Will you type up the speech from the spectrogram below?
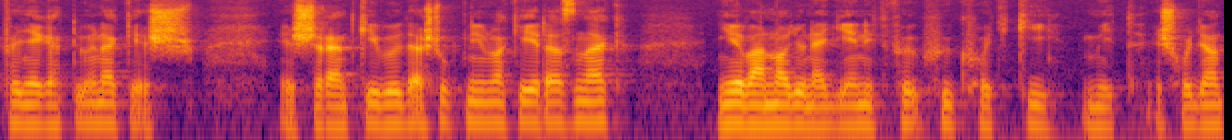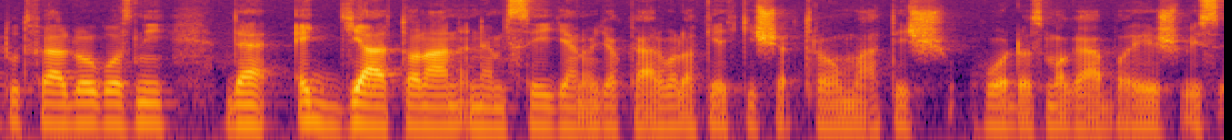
fenyegetőnek, és, és rendkívül destruktívnak éreznek, Nyilván nagyon egyéni függ, hogy ki mit és hogyan tud feldolgozni, de egyáltalán nem szégyen, hogy akár valaki egy kisebb traumát is hordoz magába. És visz...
